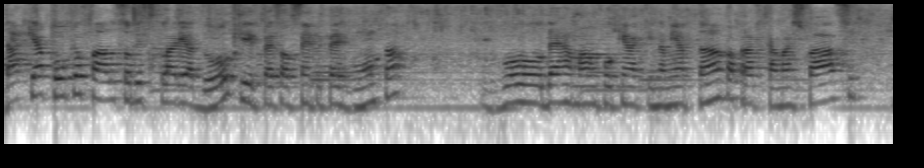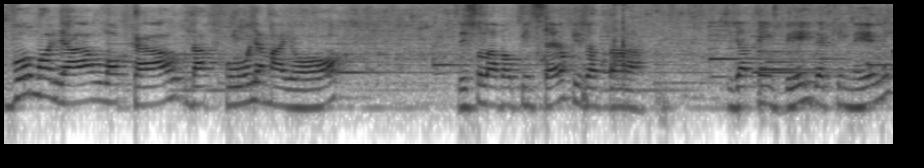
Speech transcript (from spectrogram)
Daqui a pouco eu falo sobre esse clareador, que o pessoal sempre pergunta. Vou derramar um pouquinho aqui na minha tampa para ficar mais fácil. Vou molhar o local da folha maior. Deixa eu lavar o pincel que já tá já tem verde aqui nele.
